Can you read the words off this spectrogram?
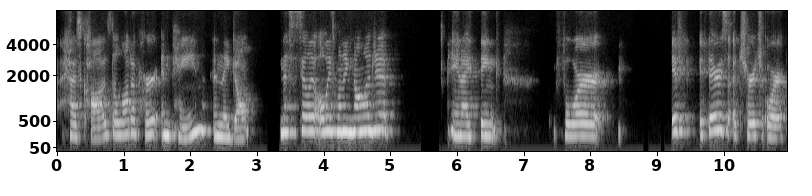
has caused a lot of hurt and pain, and they don't necessarily always want to acknowledge it. And I think for if if there's a church or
